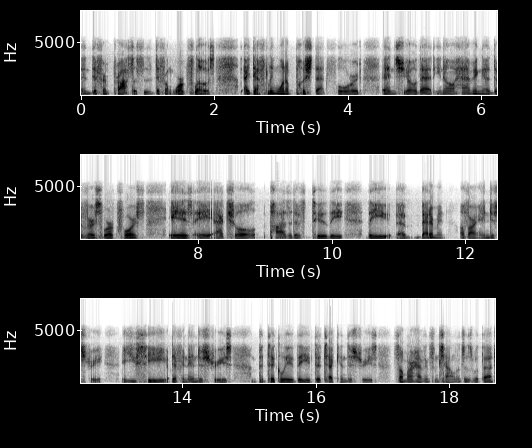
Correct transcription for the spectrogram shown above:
and different processes, different workflows. I definitely want to push that forward and show that, you know, having a diverse workforce is a actual positive to the the uh, betterment of our industry. You see different industries, particularly the, the tech industries, some are having some challenges with that,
